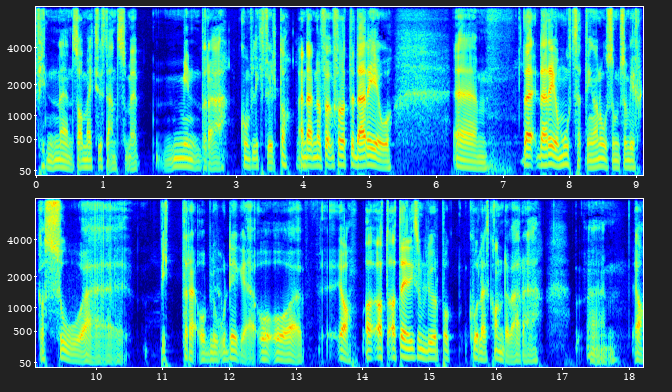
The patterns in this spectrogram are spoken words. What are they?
finne en sameksistens som er mindre konfliktfylt, da. Enn den, for, for, at det der er jo um, der, der, er jo motsetninger nå som, som virker så eh, bitre og blodige, og, og ja, at, at jeg liksom lurer på hvordan kan det være eh, ja,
